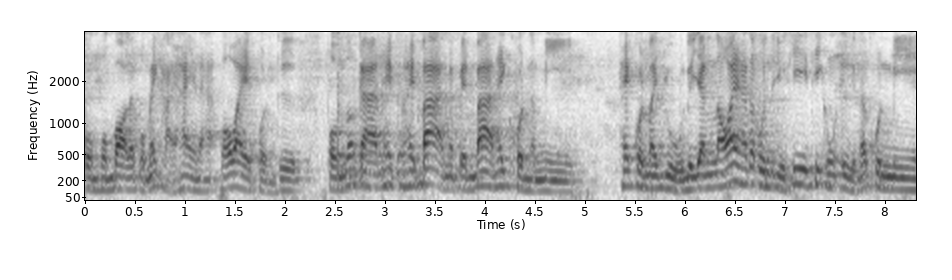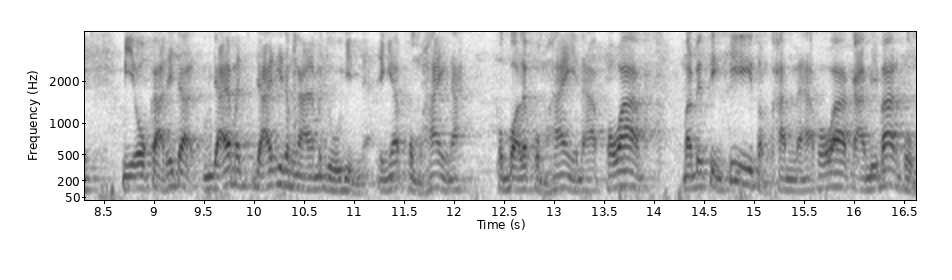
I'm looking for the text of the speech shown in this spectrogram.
ผมผมบอกเลยผมไม่ขายให้นะฮะเพราะว่าเหตุผลคือ ผมต้องการให้ให้บ้านมันเป็นบ้านให้คนมี ให้คนมาอยู่หรืออย่างน้อยนะครับถ้าคุณจะอยู่ที่ที่กรุงอื่น แล้วคุณมีมีโอกาสที่จะย้ายมาย้ายที่ทำงานมาอยู่หินเนี่ยอย่างเงี้ยผมให้นะผมบอกเลยผมให้นะครับเพราะว่ามันเป็นสิ่งที่สำคัญนะฮะเพราะว่าการมีบ้านผม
